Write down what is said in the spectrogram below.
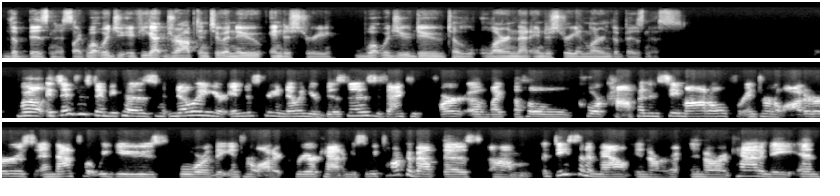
the business? Like what would you if you got dropped into a new industry what would you do to learn that industry and learn the business well, it's interesting because knowing your industry and knowing your business is actually part of like the whole core competency model for internal auditors. And that's what we use for the Internal Audit Career Academy. So we talk about this um, a decent amount in our in our academy. And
